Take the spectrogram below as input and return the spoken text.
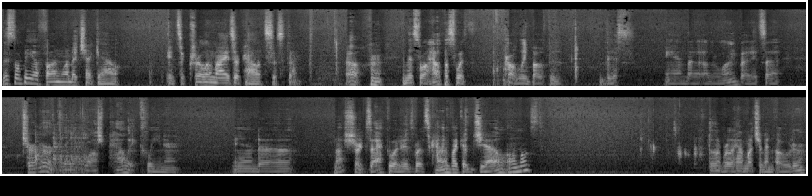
this will be a fun one to check out. It's a Acryl-a-Miser palette system. Oh, and this will help us with probably both this and the other one, but it's a Turner Acryl Gouache palette cleaner. And uh, not sure exactly what it is, but it's kind of like a gel almost. Doesn't really have much of an odor,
